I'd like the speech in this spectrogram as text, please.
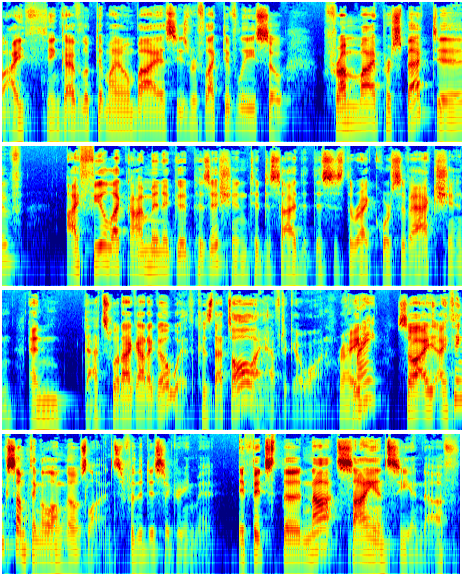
I think I've looked at my own biases reflectively. So from my perspective, I feel like I'm in a good position to decide that this is the right course of action. And that's what I got to go with because that's all I have to go on, right? Right. So I, I, think something along those lines for the disagreement. If it's the not sciency enough,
